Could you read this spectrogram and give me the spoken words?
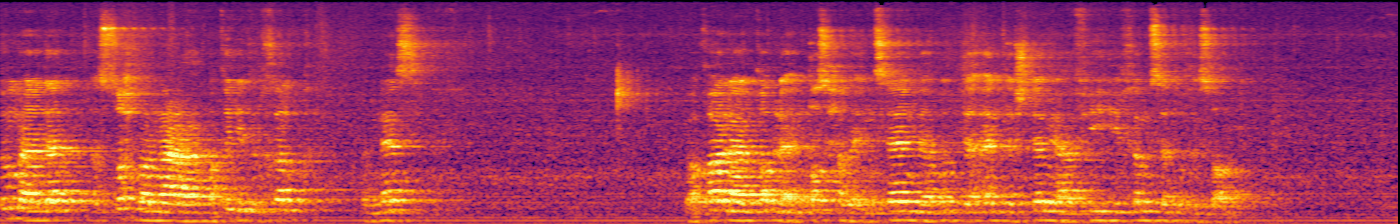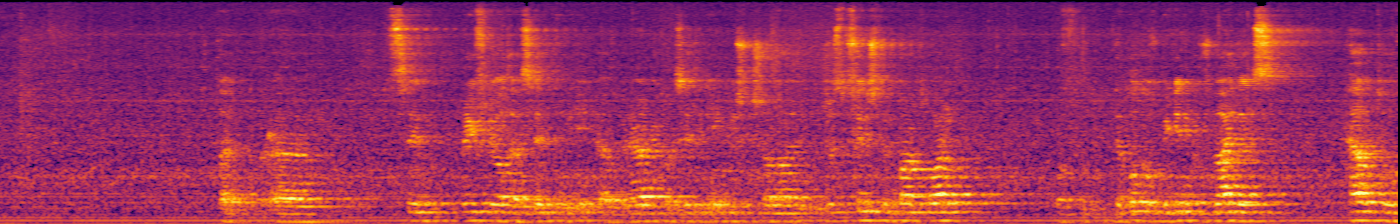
ثم آداب الصحبة مع بقية الخلق والناس. وقال قبل أن تصحب إنسان لابد أن تجتمع فيه خمسة خصال. English inshallah just finished the part one of the book of beginning of guidance how to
